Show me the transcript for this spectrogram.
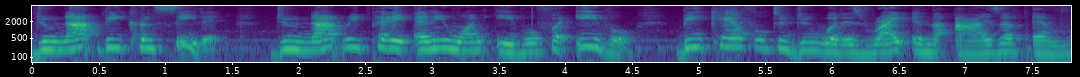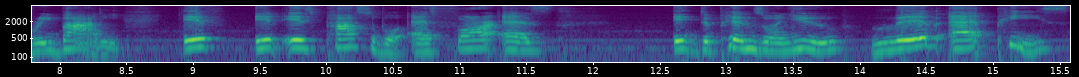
Do not be conceited. Do not repay anyone evil for evil. Be careful to do what is right in the eyes of everybody. If it is possible, as far as it depends on you, live at peace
